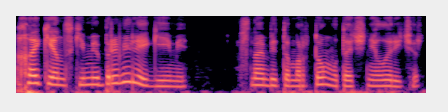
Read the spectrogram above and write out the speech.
хакенскими привилегиями?» — с набитым ртом уточнил Ричард.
